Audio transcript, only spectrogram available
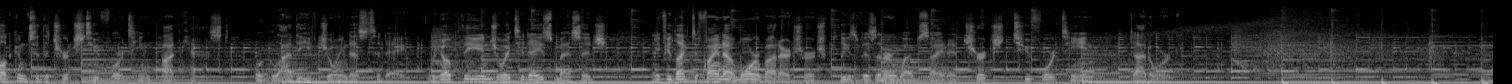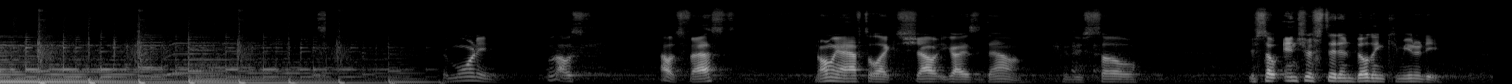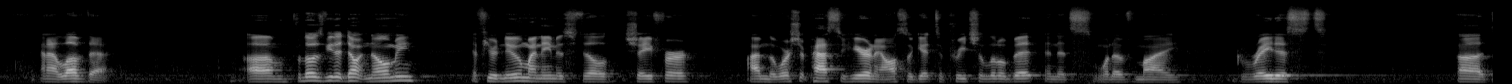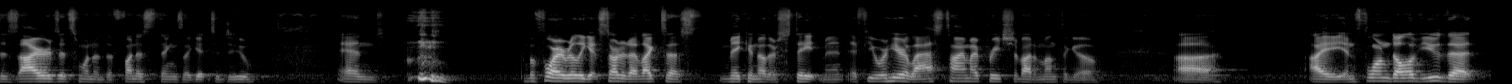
Welcome to the Church 214 podcast. We're glad that you've joined us today. We hope that you enjoyed today's message. And if you'd like to find out more about our church, please visit our website at church214.org. Good morning. That was that was fast. Normally I have to like shout you guys down because you're so you're so interested in building community, and I love that. Um, for those of you that don't know me, if you're new, my name is Phil Schafer. I'm the worship pastor here, and I also get to preach a little bit, and it's one of my greatest uh, desires. It's one of the funnest things I get to do. And before I really get started, I'd like to make another statement. If you were here last time, I preached about a month ago. Uh, I informed all of you that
